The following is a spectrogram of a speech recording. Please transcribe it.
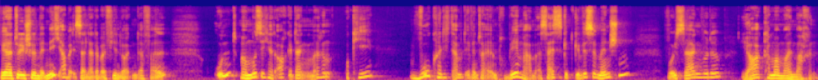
Wäre natürlich schön, wenn nicht, aber ist ja leider bei vielen Leuten der Fall. Und man muss sich halt auch Gedanken machen, okay, wo könnte ich damit eventuell ein Problem haben? Das heißt, es gibt gewisse Menschen, wo ich sagen würde, ja, kann man mal machen.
